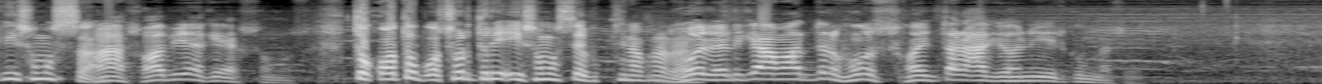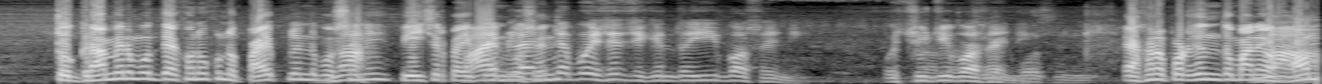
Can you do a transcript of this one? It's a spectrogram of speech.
একই সমস্যা? হ্যাঁ সবই একই এক সমস্যা। তো কত বছর ধরে এই সমস্যায় ভুগছেন আপনারা? বললেন কি আমাদের হুঁশ হয় তার আগে হয়নি এরকম আছে তো গ্রামের মধ্যে এখনও কোনো পাইপ লাইন বসেনি? পিএইচের পাইপ লাইন বসেনি? বসেছে কিন্তু ই বসায়নি ওই ছুটি বসায়নি এখনও পর্যন্ত মানে। হোম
